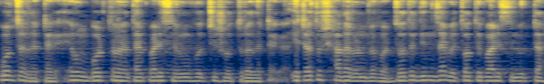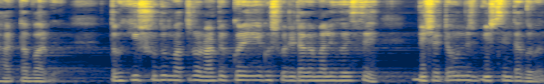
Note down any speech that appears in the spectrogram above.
পঞ্চাশ হাজার টাকা এবং বর্তমানে তার পারিশ্রমিক হচ্ছে সত্তর হাজার টাকা। এটা তো সাধারণ ব্যাপার, যতদিন যাবে তত পারিশ্রমিকটা হারটা বাড়বে। তবে কি শুধুমাত্র নাটক করে একুশ কোটি টাকার মালিক হয়েছে? বিষয়টা উনিশ বিশ চিন্তা করবেন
